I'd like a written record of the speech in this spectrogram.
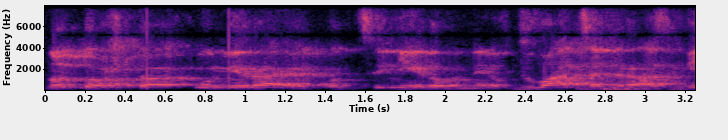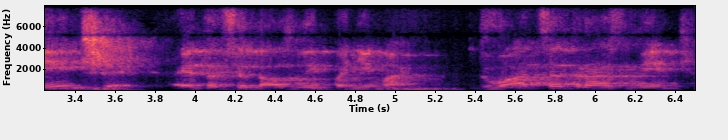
Но то, что умирают вакцинированные в 20 раз меньше, это все должны понимать. 20 раз меньше.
